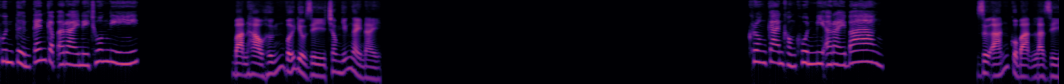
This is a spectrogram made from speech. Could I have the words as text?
คุณตื่นเต้นกับอะไรในช่วงนี้ Bạn hào hứng với điều gì trong những ngày này? รงการของคุณมีอะไรบ้าง Dự án của bạn là gì?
